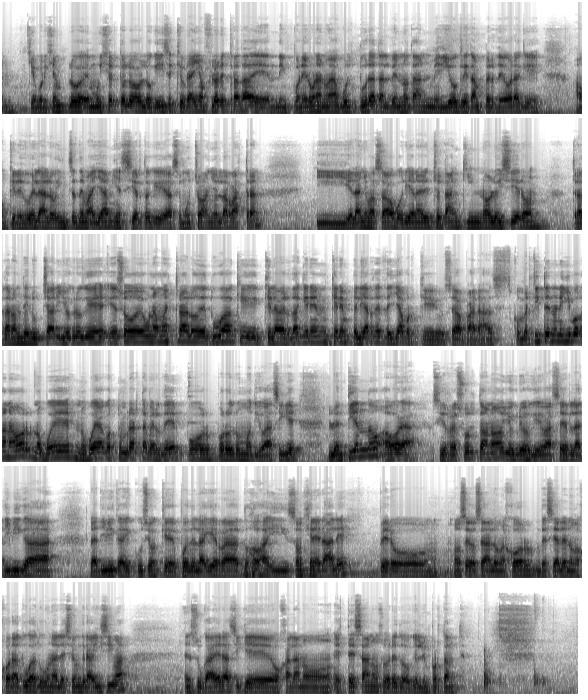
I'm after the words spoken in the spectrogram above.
por ejemplo, es muy cierto lo, que dices que Brian Flores trata de, imponer una nueva cultura, tal vez no tan mediocre, tan perdedora, que aunque le duela a los hinchas de Miami, es cierto que hace muchos años la arrastran. Y el año pasado podrían haber hecho tanking, no lo hicieron trataron de luchar y yo creo que eso es una muestra a lo de Tua que, que, la verdad quieren, quieren pelear desde ya porque, o sea, para convertirte en un equipo ganador no puedes, no puedes acostumbrarte a perder por, por otros motivos. Así que lo entiendo. Ahora, si resulta o no, yo creo que va a ser la típica, la típica discusión que después de la guerra todos ahí son generales. Pero no sé, o sea, a lo mejor desearle lo mejor a Tua tuvo una lesión gravísima en su cadera, así que ojalá no esté sano sobre todo, que es lo importante.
